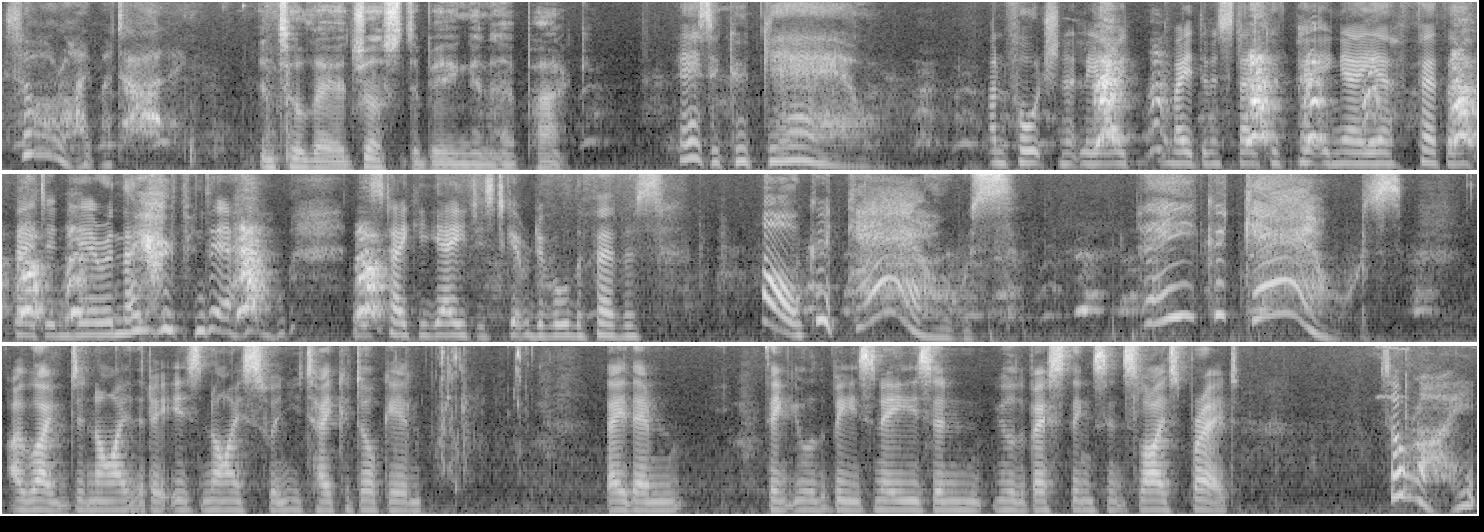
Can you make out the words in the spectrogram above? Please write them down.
It's all right, my darling. until they adjust to being in her pack. There's a good girl. Unfortunately, I made the mistake of putting a uh, feather bed in here and they opened it out. It's taking ages to get rid of all the feathers. Oh, good girls. Hey, good girls. I won't deny that it is nice when you take a dog in. They then think you're the bee's knees and you're the best thing since sliced bread. It's all right.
